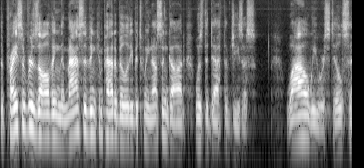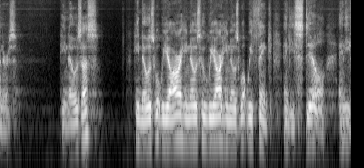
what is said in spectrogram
The price of resolving the massive incompatibility between us and God was the death of Jesus while we were still sinners. He knows us. He knows what we are. He knows who we are. He knows what we think. And he still, and he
